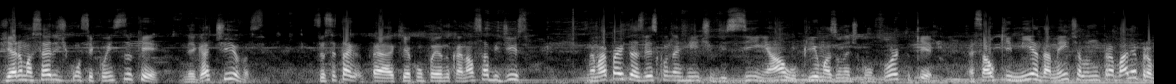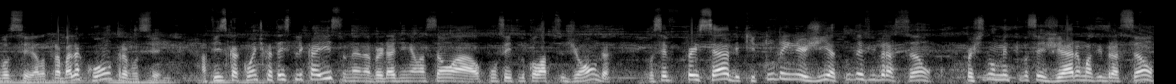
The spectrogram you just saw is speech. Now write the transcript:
gera uma série de consequências o quê? Negativas. Se você está é, aqui acompanhando o canal, sabe disso. Na maior parte das vezes, quando a gente vicia em algo, cria uma zona de conforto, que essa alquimia da mente, ela não trabalha para você, ela trabalha contra você. A física quântica até explica isso, né? Na verdade, em relação ao conceito do colapso de onda, você percebe que tudo é energia, tudo é vibração. A partir do momento que você gera uma vibração,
